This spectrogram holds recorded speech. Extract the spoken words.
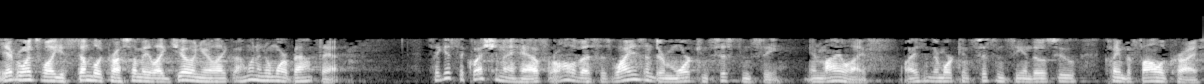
And every once in a while you stumble across somebody like Joe and you're like, I want to know more about that. So I guess the question I have for all of us is why isn't there more consistency in my life? Why isn't there more consistency in those who claim to follow Christ?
